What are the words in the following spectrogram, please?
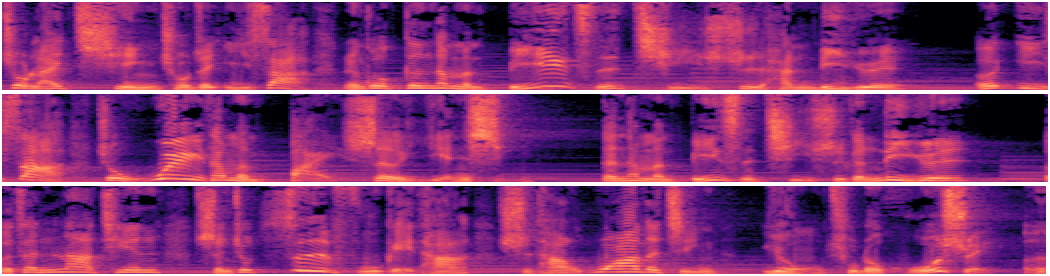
就来请求着以撒能够跟他们彼此起誓和立约，而以撒就为他们摆设筵席，跟他们彼此起誓跟立约。而在那天，神就赐福给他，使他挖的井涌出了活水，而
